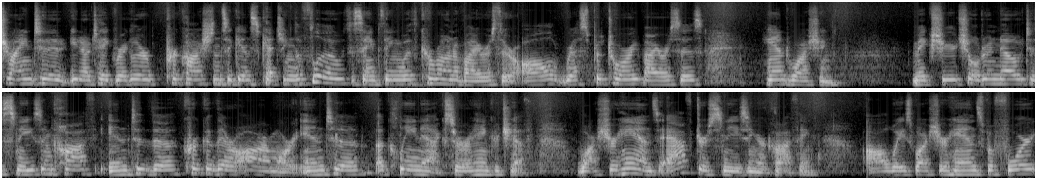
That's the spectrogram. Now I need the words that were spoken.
trying to you know take regular precautions against catching the flu. It's the same thing with coronavirus. They're all respiratory viruses. Hand washing. Make sure your children know to sneeze and cough into the crook of their arm or into a kleenex or a handkerchief. Wash your hands after sneezing or coughing. Always wash your hands before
